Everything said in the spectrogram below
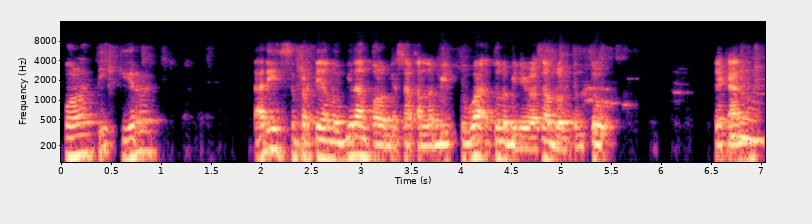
pola pikir tadi seperti yang lu bilang kalau misalkan lebih tua tuh lebih dewasa belum tentu. Ya kan? Hmm.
